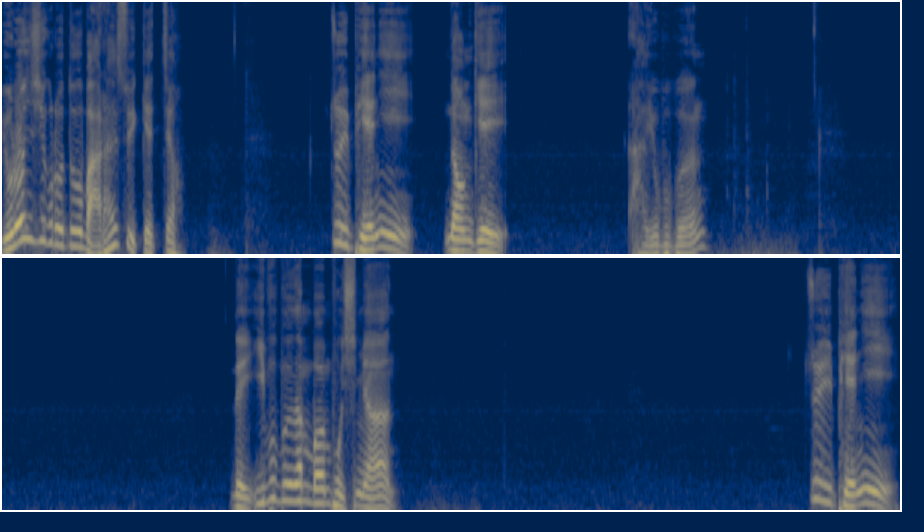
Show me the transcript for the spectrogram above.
요런 식으로도 말할 수 있겠죠. 最便宜能给 아, 요 부분. 네, 이 부분 한번 보시면 最便宜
